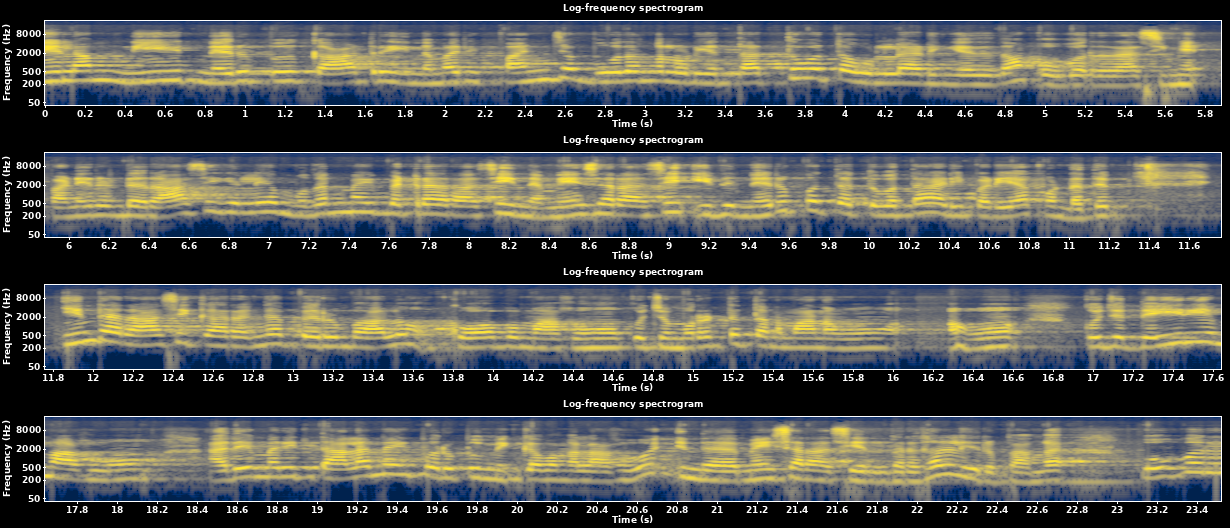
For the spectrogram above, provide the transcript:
நிலம் நீர் நெருப்பு காற்று இந்த மாதிரி பஞ்ச பூதங்களுடைய தத்துவத்தை உள்ளடங்கியது தான் ஒவ்வொரு ராசியுமே. பன்னிரெண்டு ராசிகள்லேயே முதன்மை பெற்ற ராசி இந்த மேச ராசி. இது நெருப்பு தத்துவத்தை அடிப்படையாக கொண்டது. இந்த ராசிக்காரங்க பெரும்பாலும் கோபமாகவும் கொஞ்சம் முரட்டுத்தனமானவும் ஆகும் கொஞ்சம் தைரியமாகவும் அதே மாதிரி தலைமை பொறுப்பு மிக்கவங்களாகவும் இந்த மேசராசி என்பவர்கள் இருப்பாங்க. ஒவ்வொரு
